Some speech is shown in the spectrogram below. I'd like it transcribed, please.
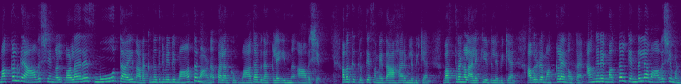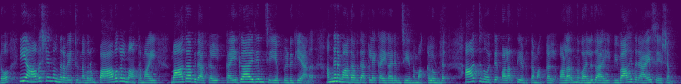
മക്കളുടെ ആവശ്യങ്ങൾ വളരെ സ്മൂത്തായി നടക്കുന്നതിന് വേണ്ടി മാത്രമാണ് പലർക്കും മാതാപിതാക്കളെ ഇന്ന് ആവശ്യം. അവർക്ക് കൃത്യസമയത്ത് ആഹാരം ലഭിക്കാൻ വസ്ത്രങ്ങൾ അലക്കിയിട്ട് ലഭിക്കാൻ അവരുടെ മക്കളെ നോക്കാൻ. അങ്ങനെ മക്കൾക്ക് എന്തെല്ലാം ആവശ്യമുണ്ടോ ഈ ആവശ്യങ്ങൾ നിറവേറ്റുന്നവരും പാവകൾ മാത്രമായി മാതാപിതാക്കൾ കൈകാര്യം ചെയ്യപ്പെടുകയാണ്. അങ്ങനെ മാതാപിതാക്കളെ കൈകാര്യം ചെയ്യുന്ന മക്കളുണ്ട്. ആറ്റുനോറ്റ് വളർത്തിയെടുത്ത മക്കൾ വളർന്നു വലുതായി വിവാഹിതരായ ശേഷം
